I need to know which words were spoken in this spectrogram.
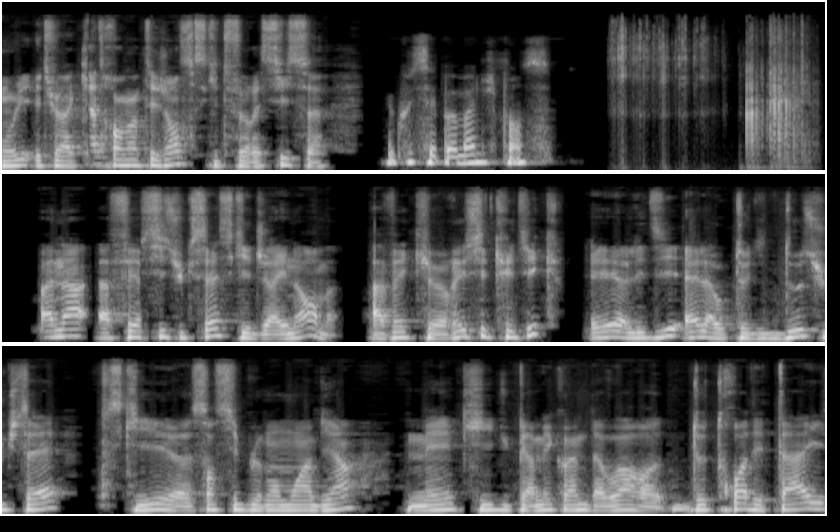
Oui, et tu as 4 en intelligence, ce qui te ferait 6. Du coup, c'est pas mal, je pense. Anna a fait 6 succès, ce qui est déjà énorme, avec euh, réussite critique. Et euh, Lydie, elle, a obtenu 2 succès, ce qui est euh, sensiblement moins bien, mais qui lui permet quand même d'avoir 2-3 détails.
